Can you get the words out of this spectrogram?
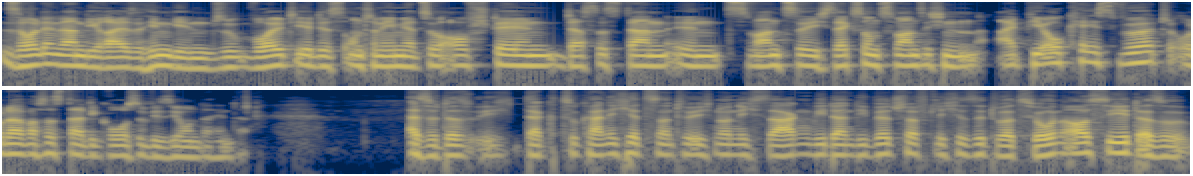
soll denn dann die Reise hingehen? Wollt ihr das Unternehmen jetzt so aufstellen, dass es dann in 2026 ein IPO-Case wird oder was ist da die große Vision dahinter? Also das, ich, dazu kann ich jetzt natürlich noch nicht sagen, wie dann die wirtschaftliche Situation aussieht. Also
